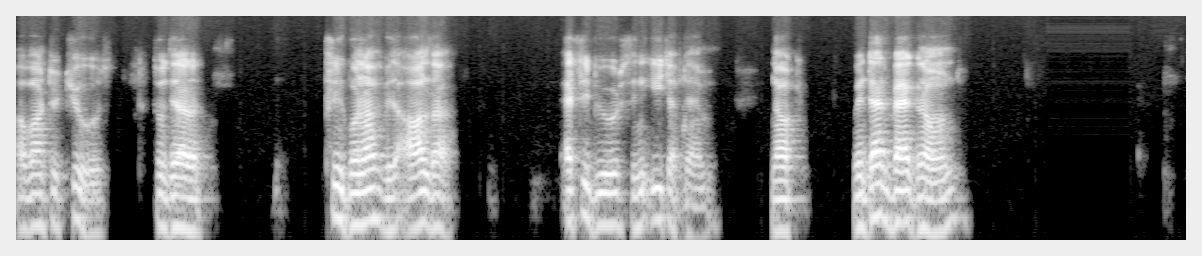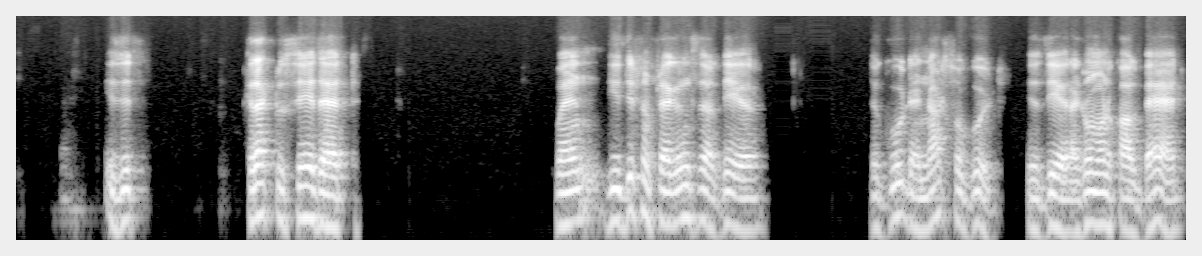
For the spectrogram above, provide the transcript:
I want to choose. So there are three gunas with all the attributes in each of them. Now, with that background, is it correct to say that when these different fragrances are there, the good and not so good is there. I don't want to call bad,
